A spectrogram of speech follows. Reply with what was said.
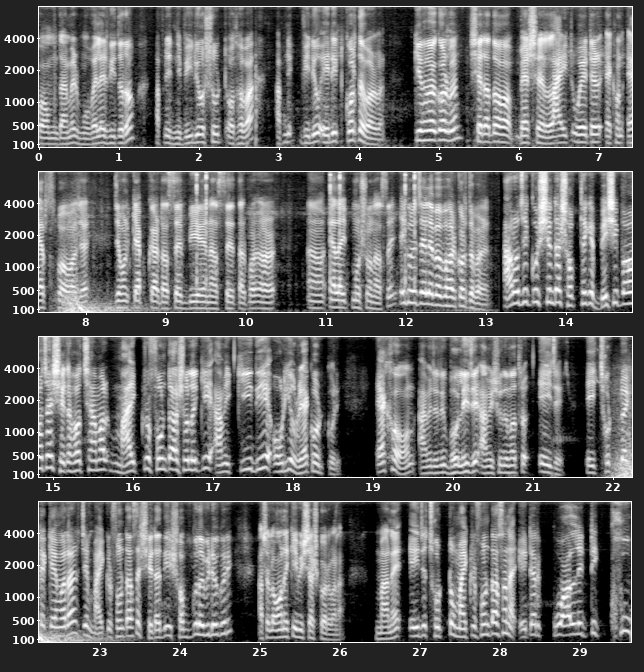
কম দামের মোবাইলের ভিতরেও আপনি ভিডিও শ্যুট অথবা আপনি ভিডিও এডিট করতে পারবেন। কীভাবে করবেন? সেটা তো বেশ লাইট ওয়েটের এখন অ্যাপস পাওয়া যায়। যেমন ক্যাপকাট আছে বিএন আছে, তারপর এলাইট মোশন আছে। এগুলো চাইলে ব্যবহার করতে পারেন। আরও যে কোশ্চেনটা সব থেকে বেশি পাওয়া যায় সেটা হচ্ছে আমার মাইক্রোফোনটা আসলে কি, আমি কি দিয়ে অডিও রেকর্ড করি? এখন আমি যদি বলি যে আমি শুধুমাত্র এই যে, এই ছোট্ট একটা ক্যামেরার যে মাইক্রোফোনটা আছে সেটা দিয়ে সবগুলো ভিডিও করি, আসলে অনেকেই বিশ্বাস করবে না। মানে এই যে ছোট্ট মাইক্রোফোনটা আছে না, এটার কোয়ালিটি খুব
